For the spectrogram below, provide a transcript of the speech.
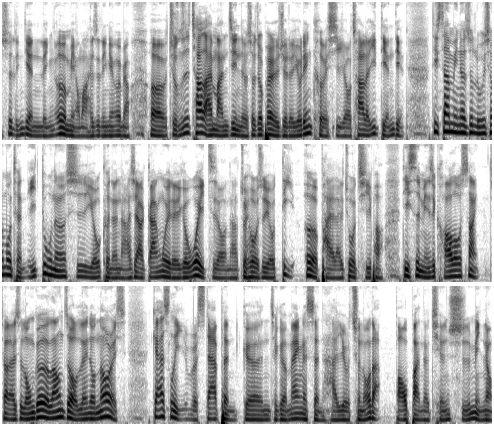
是零点零二秒吗？还是零点二秒？呃，总之差的还蛮近的，所以就 Perez 觉得有点可惜哦，差了一点点。第三名呢是 Lewis Hamilton，一度呢是有可能拿下杆位的一个位置哦，那最后是由第二排来做起跑。第四名是 Carlos Sain，再来是龙哥 Alonso、Lando Norris、Gasly、Verstappen 跟这个 Magnussen 还有 Tsunoda。包办的前十名哦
